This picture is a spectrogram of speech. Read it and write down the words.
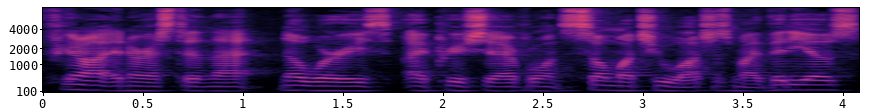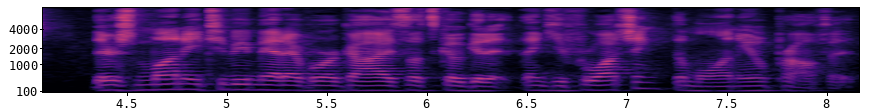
If you're not interested in that, no worries. I appreciate everyone so much who watches my videos. There's money to be made everywhere, guys. Let's go get it. Thank you for watching The Millennial Profit.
